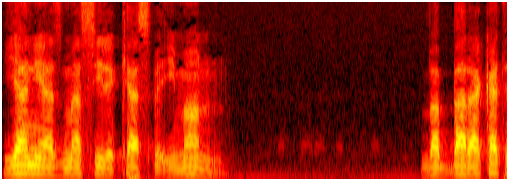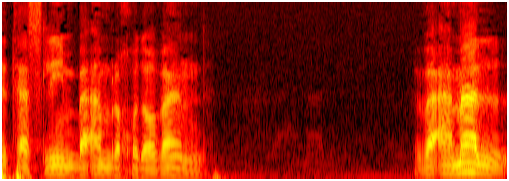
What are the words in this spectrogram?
یعنی از مسیر کسب ایمان و برکت تسلیم به امر خداوند و عمل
